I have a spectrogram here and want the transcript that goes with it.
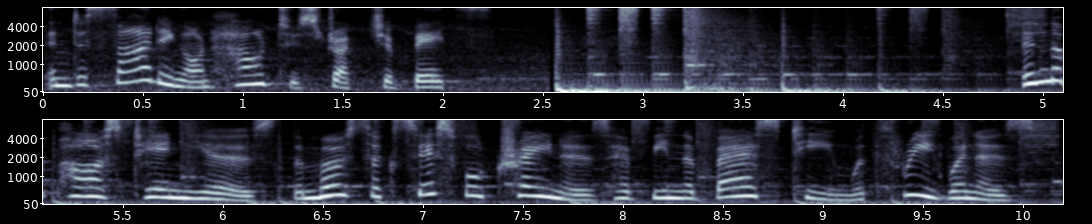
in deciding on how to structure bets. In the past 10 years, the most successful trainers have been the Bass team with three winners.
